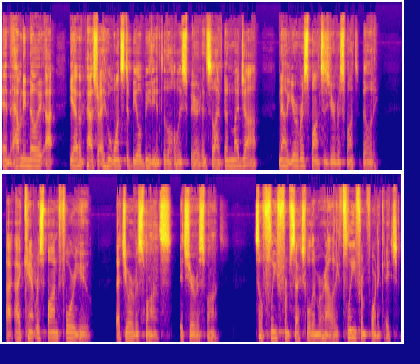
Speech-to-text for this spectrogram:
and how many know I, you have a pastor who wants to be obedient to the Holy Spirit? And so I've done my job. Now, your response is your responsibility. I, I can't respond for you. That's your response. It's your response. So flee from sexual immorality, flee from fornication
